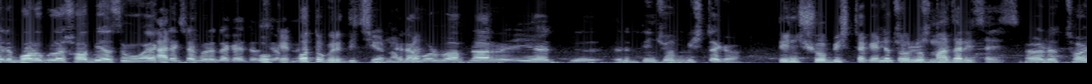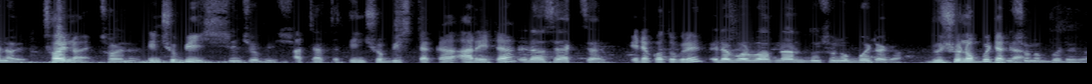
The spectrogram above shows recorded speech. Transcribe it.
এটা বড়গুলা সবই আছে মামা। একটা আচ্ছা। একটা করে দেখাইতেছি ওকে কত করে দিচ্ছি আমরা? এটা বলব আপনার ইয়ে এটা তিনশো বিশ টাকা। তিনশো বিশ টাকা এটা তো হলো মাঝারি সাইজ এটা ছয় নয়। ছয় নয়? ছয় নয়। তিনশো বিশ? তিনশো বিশ। আচ্ছা আচ্ছা তিনশো বিশ টাকা। আর এটা? এটা আছে এক চার। এটা কত করে? এটা পড়বে আপনার দুশো নব্বই টাকা। দুইশো নব্বই টাকা? দুশো নব্বই টাকা।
